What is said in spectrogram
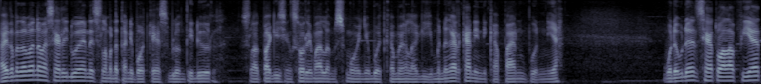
Hai teman-teman, nama saya Ridwan dan selamat datang di podcast Sebelum Tidur. Selamat pagi, siang, sore, malam semuanya buat kamu yang lagi mendengarkan ini kapan pun ya. Mudah-mudahan sehat walafiat.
